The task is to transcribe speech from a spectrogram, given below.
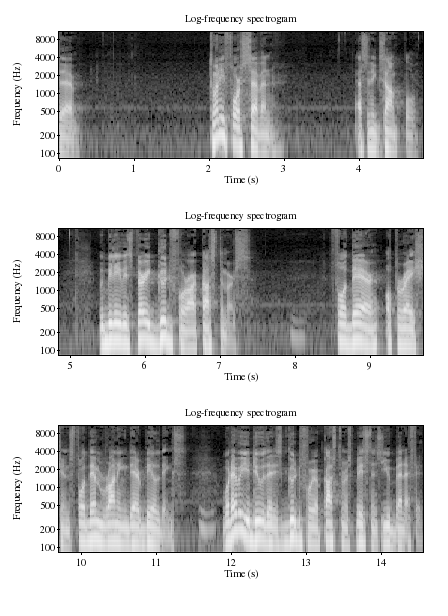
uh, 24/7, as an example, we believe is very good for our customers, for their operations, for them running their buildings. Mm. Whatever you do that is good for your customer's business, you benefit.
